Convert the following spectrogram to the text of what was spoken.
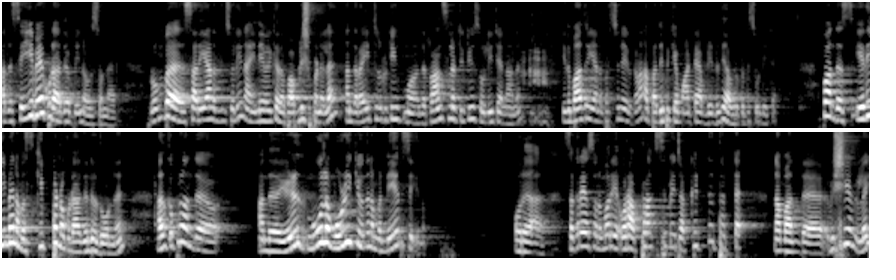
அதை செய்யவே கூடாது அப்படின்னு அவர் சொன்னார். ரொம்ப சரியானதுன்னு சொல்லி நான் இன்னை வரைக்கும் அதை பப்ளிஷ் பண்ணலை. அந்த ரைட்டர்கிட்டையும் அந்த டிரான்ஸ்லேட்டர்கிட்டையும் சொல்லிட்டேன் நான். இது மாதிரியான பிரச்சனை இருக்குன்னா நான் பதிப்பிக்க மாட்டேன் அப்படின்றது அவர்கிட்ட சொல்லிட்டேன். அப்போ அந்த எதையுமே நம்ம ஸ்கிப் பண்ணக்கூடாதுன்றது ஒன்று அதுக்கப்புறம் அந்த அந்த எழு மூல மொழிக்கு வந்து நம்ம நேர் செய்யணும். ஒரு சக்கரையா சொன்ன மாதிரி ஒரு அப்ராக்சிமேட்டாக கிட்டத்தட்ட நம்ம அந்த விஷயங்களை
